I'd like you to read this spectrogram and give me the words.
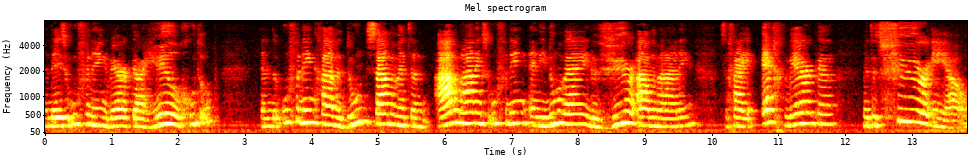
En deze oefening werkt daar heel goed op. En de oefening gaan we doen samen met een ademhalingsoefening. En die noemen wij de vuurademhaling. Dus dan ga je echt werken met het vuur in jou.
